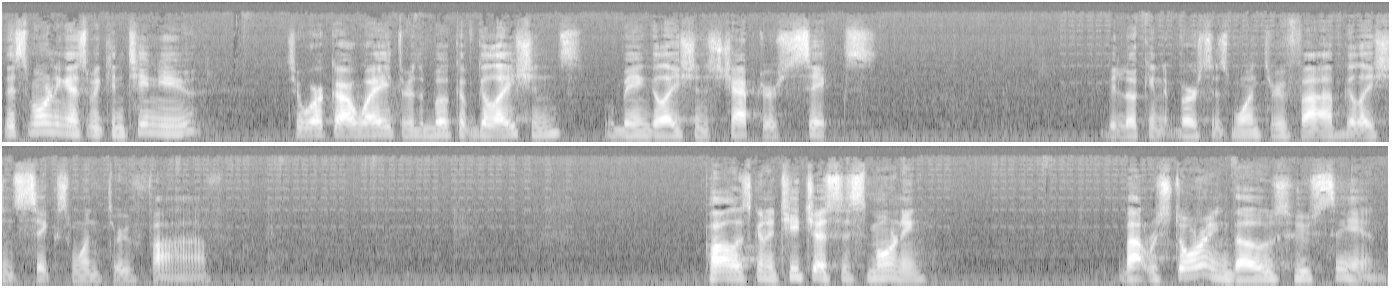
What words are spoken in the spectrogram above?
This morning, as we continue to work our way through the book of Galatians, we'll be in Galatians chapter 6. We'll be looking at verses 1 through 5, Galatians 6, 1 through 5. Paul is going to teach us this morning about restoring those who sin.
